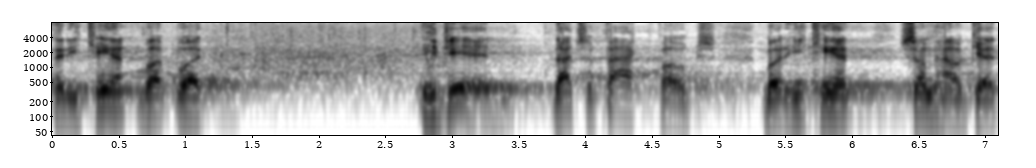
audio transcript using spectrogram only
and he can't. But what he did, that's a fact, folks. But he can't somehow get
